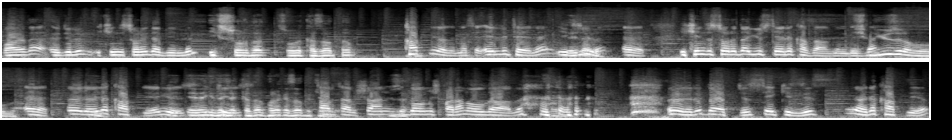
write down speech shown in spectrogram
Bu arada ödülün ikinci soruyu da bildin. İlk sorudan sonra kazandığım Katlıyor mesela 50 TL ilk 50 soru. mi? Evet. İkinci soruda 100 TL kazandım bizden. Şimdi 100 lira mı oldu? Evet. Öyle öyle katlıyor 100. Eve gidecek 200. kadar para kazandık yani. Tabii tabii şu an Güzel. dolmuş paran oldu abi. Tamam. öyle de 400, 800 öyle katlıyor.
